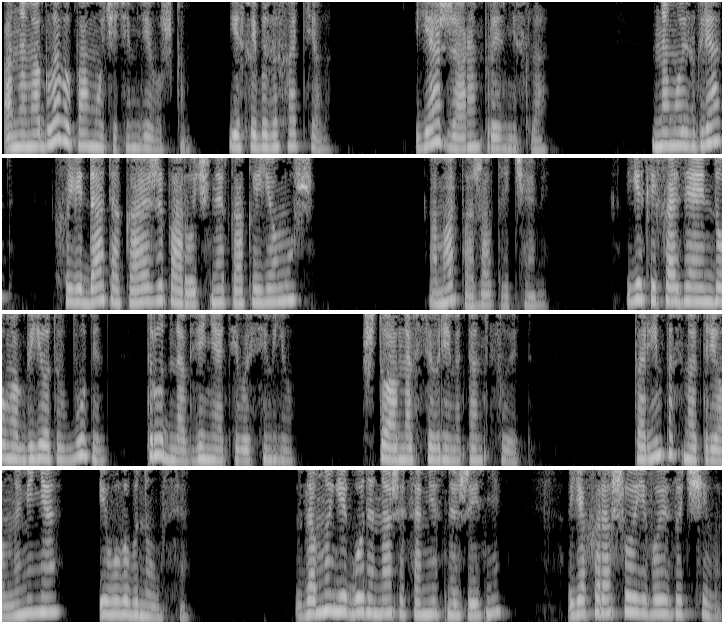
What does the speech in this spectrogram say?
Она могла бы помочь этим девушкам, если бы захотела. Я с жаром произнесла. На мой взгляд, Халида такая же порочная, как ее муж. Амар пожал плечами. Если хозяин дома бьет в бубен, трудно обвинять его семью, что она все время танцует. Карим посмотрел на меня и улыбнулся. За многие годы нашей совместной жизни я хорошо его изучила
